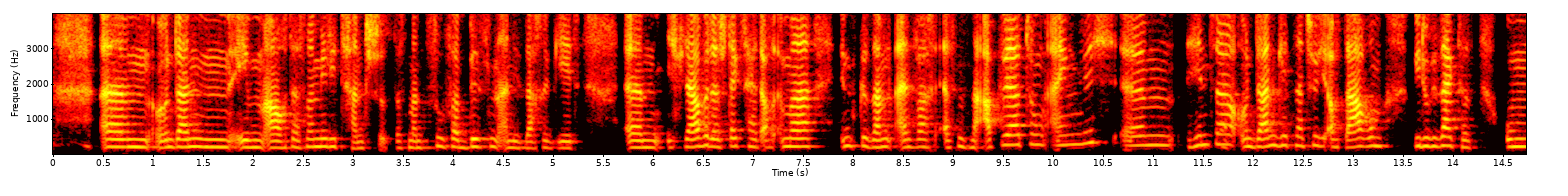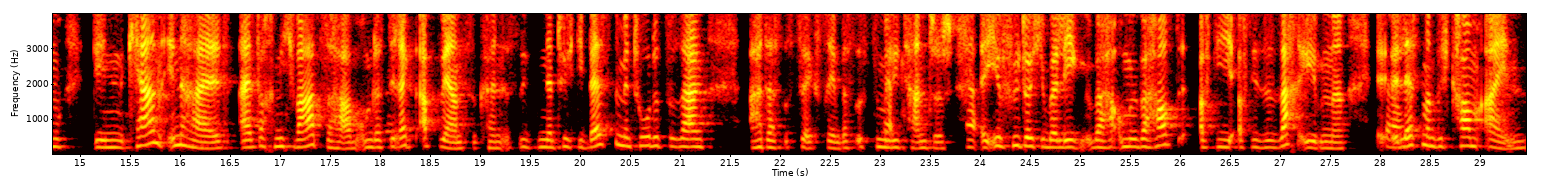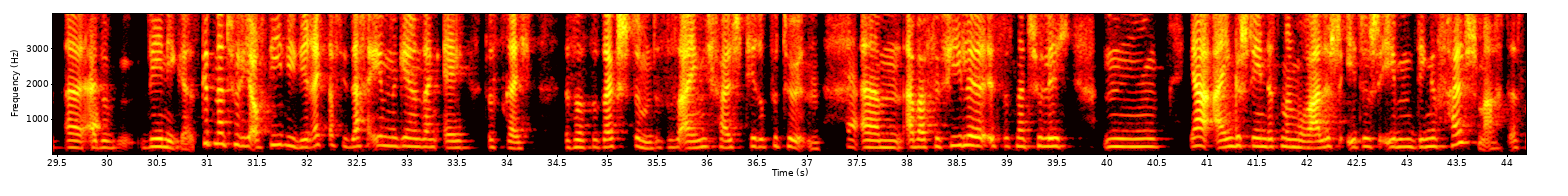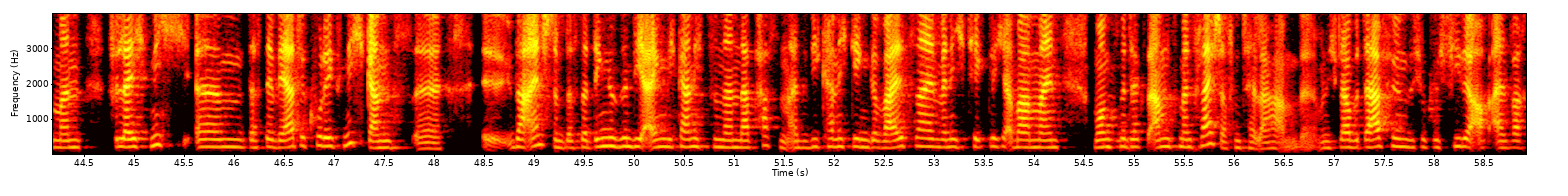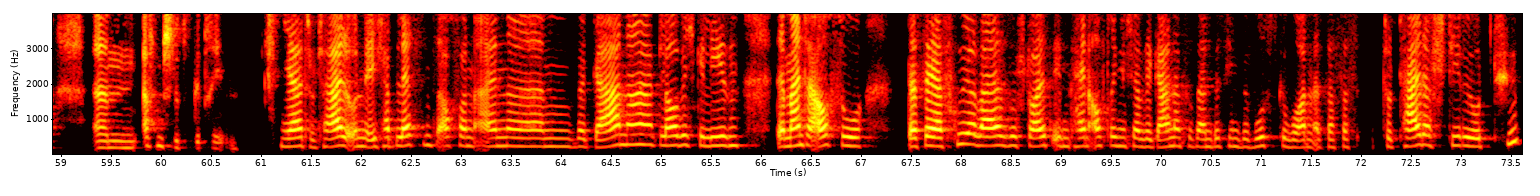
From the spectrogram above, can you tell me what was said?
Ähm, und dann eben auch, dass man militantisch ist, dass man zu verbissen an die Sache geht ähm, ich glaube, da steckt halt auch immer insgesamt einfach erstens eine Abwertung eigentlich ähm, hinter und dann geht es natürlich auch darum, wie du gesagt hast, um den Kerninhalt einfach nicht wahrzuhaben, um das direkt abwehren zu können, ist natürlich die beste Methode zu sagen, ah, das ist zu extrem, das ist zu militantisch. Ja. Ja. Ihr fühlt euch überlegen, über, um überhaupt auf, die, auf diese Sachebene äh, genau. lässt man sich kaum ein, äh, also ja. wenige. Es gibt natürlich auch die, die direkt auf die Sachebene gehen und sagen, ey, du hast recht, das, was du sagst, stimmt. Es ist eigentlich falsch, Tiere zu töten. Ja. Ähm, aber für viele ist es natürlich mh, hm, ja eingestehen, dass man moralisch, ethisch eben Dinge falsch macht, dass man vielleicht nicht, ähm, dass der Wertekodex nicht ganz äh, äh, übereinstimmt, dass da Dinge sind, die eigentlich gar nicht zueinander passen. Also wie kann ich gegen Gewalt sein, wenn ich täglich aber mein morgens, mittags, abends mein Fleisch auf dem Teller haben will? Und ich glaube, da fühlen sich wirklich viele auch einfach ähm, auf den Schlips getreten. Ja, total. Und ich habe letztens auch von einem Veganer, glaube ich, gelesen, der meinte auch so, dass er früher war so stolz, eben kein aufdringlicher Veganer zu sein, ein bisschen bewusst geworden ist, dass das total das Stereotyp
